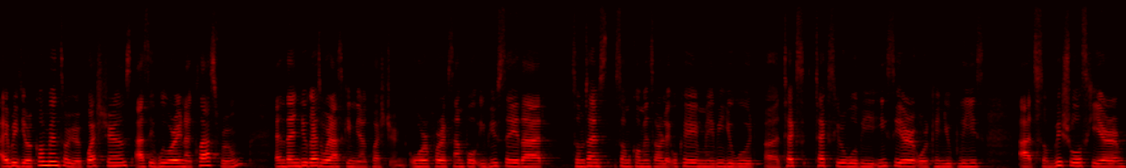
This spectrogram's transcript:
I read your comments or your questions as if we were in a classroom and then you guys were asking me a question. Or for example, if you say that sometimes some comments are like, okay, maybe you would uh, text, text here will be easier or can you please add some visuals here.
